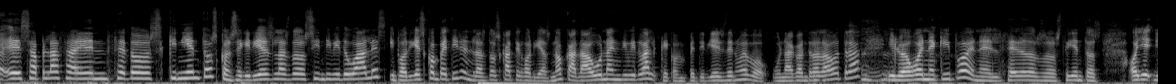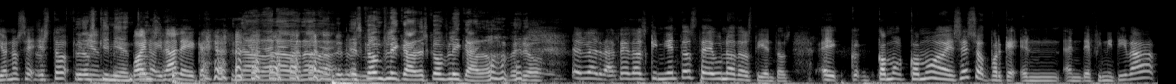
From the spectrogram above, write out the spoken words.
esa plaza en C2 500, conseguiríais las dos individuales y podríais competir en las dos categorías, ¿no? Cada una individual, que competiríais de nuevo una contra la otra, y luego en equipo en el C2 200. Oye, yo no sé, esto... C2 500. Bueno, y dale. que- Nada, nada, nada. es complicado, es complicado, pero Es verdad, C2 500, C1 200. Eh, c- ¿cómo, ¿Cómo es eso? Porque en, en definitiva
